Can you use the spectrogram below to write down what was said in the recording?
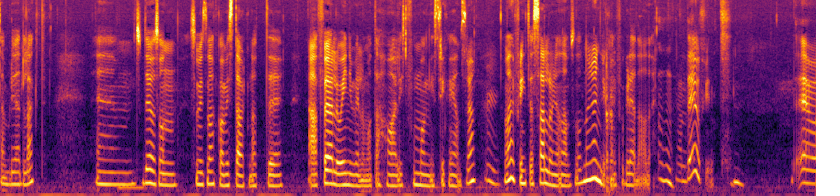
de blir ødelagt. Um, så det er jo sånn som vi snakka om i starten, at eh, jeg føler jo innimellom at jeg har litt for mange strikka gensere. Mm. Nå er jeg flink til å selge unna dem, sånn at noen andre kan få glede av det. Mm. Ja, det er jo fint. Mm. Det er jo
